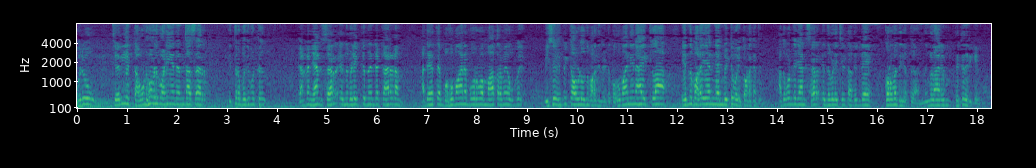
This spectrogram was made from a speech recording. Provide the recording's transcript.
ഒരു ചെറിയ ടൗൺ ഹാൾ പണിയാൻ എന്താ സർ ഇത്ര ബുദ്ധിമുട്ട്? കാരണം ഞാൻ സർ എന്ന് വിളിക്കുന്നതിന്റെ കാരണം അദ്ദേഹത്തെ ബഹുമാനപൂർവം മാത്രമേ വിശേഷിപ്പിക്കാവുള്ളൂ എന്ന് പറഞ്ഞിട്ടുണ്ട്. ബഹുമാന്യനായിട്ടുള്ള എന്ന് പറയാൻ ഞാൻ വിട്ടുപോയി തുടക്കത്തിൽ. അതുകൊണ്ട് ഞാൻ സർ എന്ന് വിളിച്ചിട്ട് അതിന്റെ കുറവ് തീർത്തുകയാണ്. നിങ്ങളാരും തെറ്റിദ്ധരിക്കരുത്.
